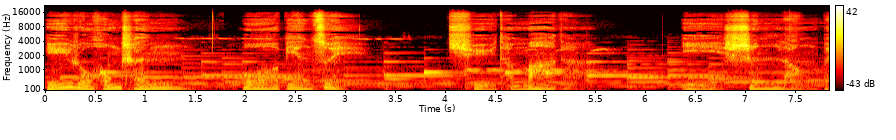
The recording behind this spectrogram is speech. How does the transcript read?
一入红尘，我便醉。去他妈的，一身狼狈。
